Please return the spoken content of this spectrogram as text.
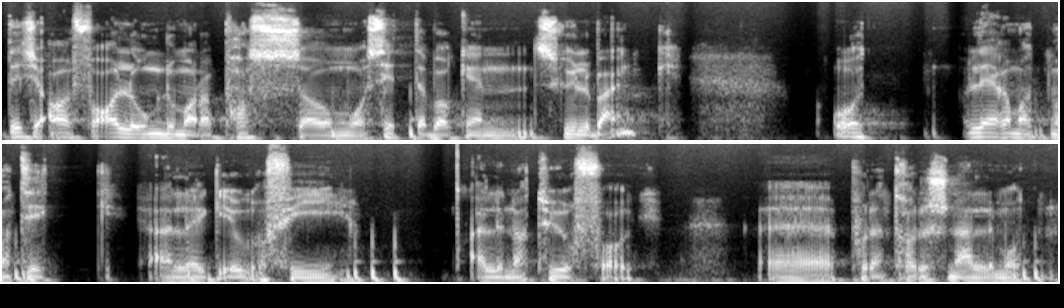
det er ikke for alle ungdommer det passer om å sitte bak en skolebenk og lære matematikk eller geografi eller naturfag eh, på den tradisjonelle måten.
